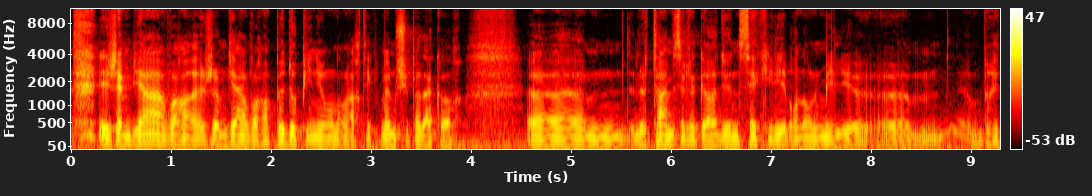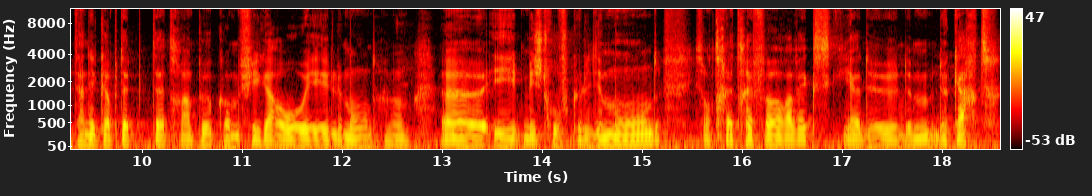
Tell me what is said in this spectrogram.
et j'aime bien avoir, j'aime bien avoir un peu d'opinion dans l'article, même je suis pas d'accord. Euh, le Times et le Guardian s'équilibrent dans le milieu britannique, peut-être peut-être un peu comme Figaro et Le Monde. Hein. et, mais je trouve que Le Monde, ils sont très très forts avec ce qu'il y a de, de, de cartes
